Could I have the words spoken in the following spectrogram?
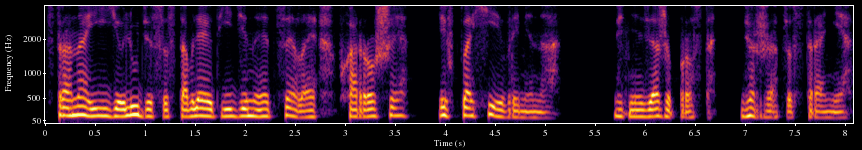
Страна и ее люди составляют единое целое в хорошие и в плохие времена. Ведь нельзя же просто держаться в стороне.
